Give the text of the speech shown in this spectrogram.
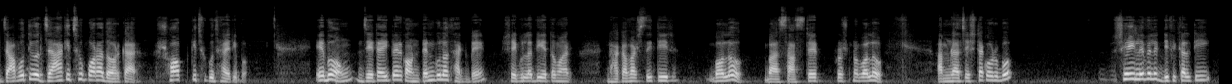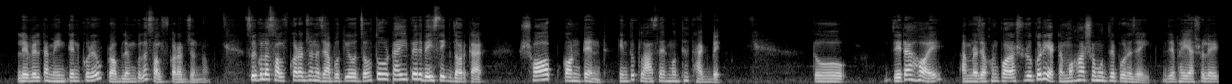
যাবতীয় যা কিছু পড়া দরকার সব কিছু গুছাই দিব। এবং যে টাইপের কন্টেন্টগুলো থাকবে, সেগুলো দিয়ে তোমার ঢাকা ভার্সিটির বলো বা সাস্টের প্রশ্ন বলো, আমরা চেষ্টা করব সেই লেভেলের ডিফিকাল্টি লেভেলটা মেনটেন করেও প্রবলেমগুলো সলভ করার জন্য। সো এগুলো সলভ করার জন্য যাবতীয় যত টাইপের বেসিক দরকার, সব কন্টেন্ট কিন্তু ক্লাসের মধ্যে থাকবে। তো, যেটা হয়, আমরা যখন পড়া শুরু করি, একটা মহাসমুদ্রে পড়ে যাই, যে ভাই আসলে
